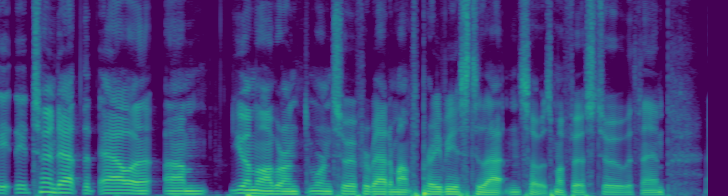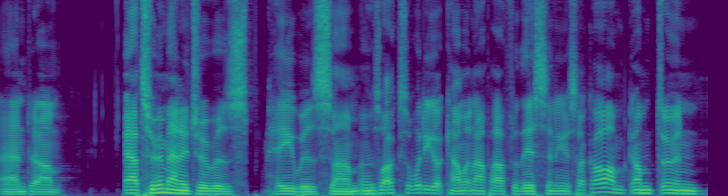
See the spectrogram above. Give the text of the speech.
it, it turned out that our um, you and I were on were on tour for about a month previous to that, and so it was my first tour with them. And um, our tour manager was he was um, was like, so what do you got coming up after this? And he was like, oh, I'm I'm doing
